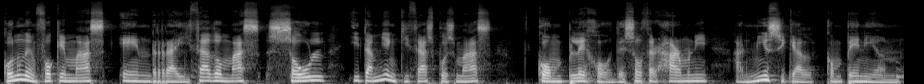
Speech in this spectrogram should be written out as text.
con un enfoque más enraizado, más soul y también quizás pues más complejo de Southern Harmony and Musical Companion.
